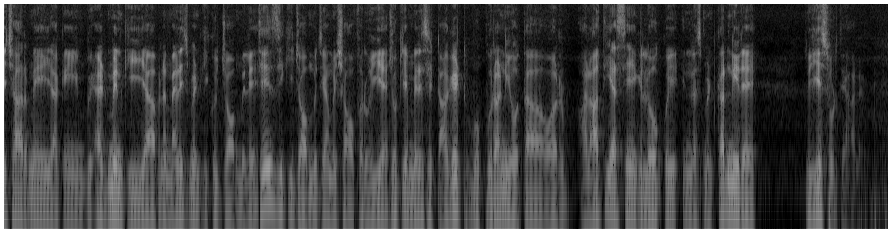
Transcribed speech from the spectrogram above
एचआर में या कहीं एडमिन की या अपना मैनेजमेंट की कोई जॉब मिले। सेल्स की जॉब मुझे हमेशा ऑफ़र हुई है जो कि मेरे से टारगेट वो पूरा नहीं होता और हालात ही ऐसे हैं कि लोग कोई इन्वेस्टमेंट कर नहीं रहे तो ये सूरत हाल है।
